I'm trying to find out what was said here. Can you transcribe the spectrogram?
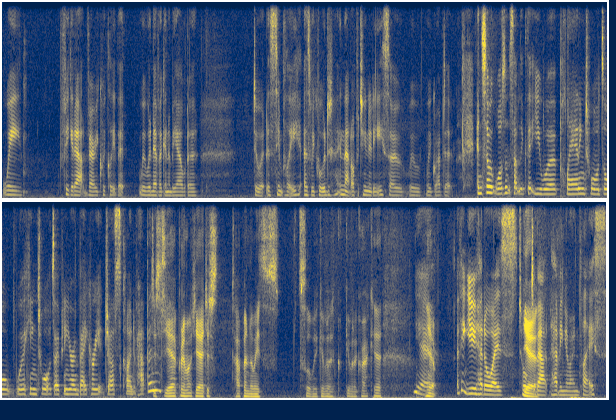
we figured out very quickly that we were never going to be able to do it as simply as we could in that opportunity. So we, we grabbed it. And so it wasn't something that you were planning towards or working towards opening your own bakery. It just kind of happened. Just yeah, pretty much yeah, just happened, and we th- thought we'd give it a, give it a crack. here. Yeah. Yeah. I think you had always talked Yeah. about having your own place,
